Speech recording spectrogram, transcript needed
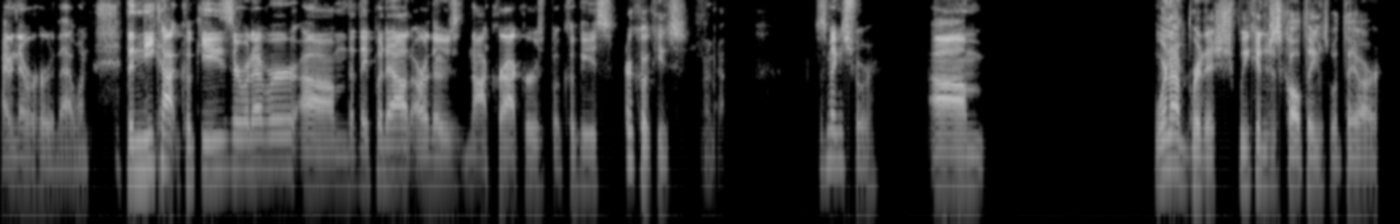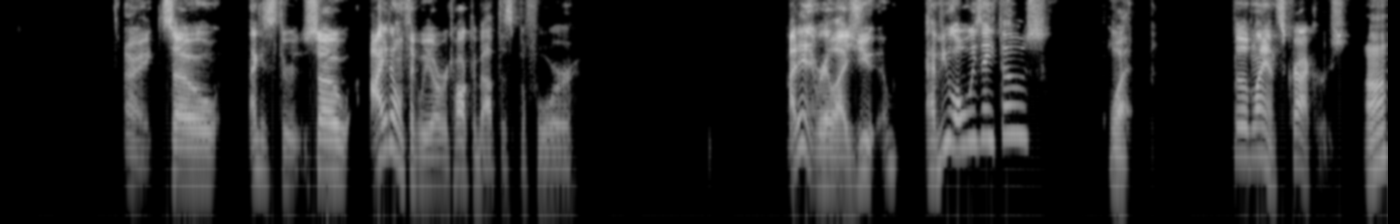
I've never heard of that one. The Nekot cookies or whatever um, that they put out are those not crackers but cookies? They're cookies. Just making sure. Um, We're not British. We can just call things what they are. all right. So I guess through. So I don't think we ever talked about this before. I didn't realize you have you always ate those What? the Lance crackers. Huh?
